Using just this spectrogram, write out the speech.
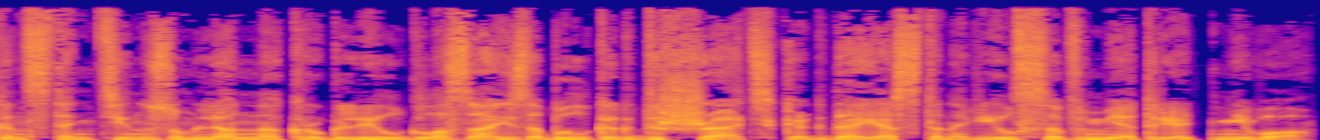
Константин изумленно округлил глаза и забыл, как дышать, когда я остановился в метре от него.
